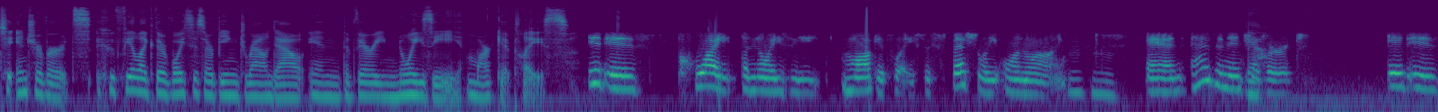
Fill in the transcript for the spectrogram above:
to introverts who feel like their voices are being drowned out in the very noisy marketplace? It is quite a noisy marketplace, especially online. Mm-hmm. And as an introvert, yeah. it is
